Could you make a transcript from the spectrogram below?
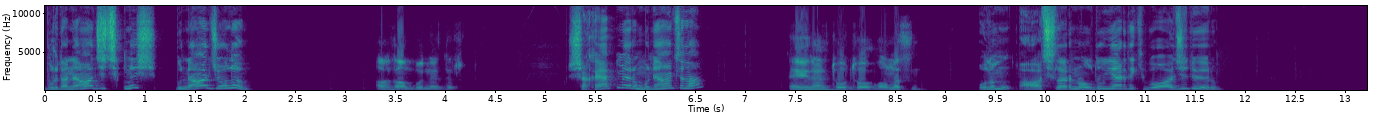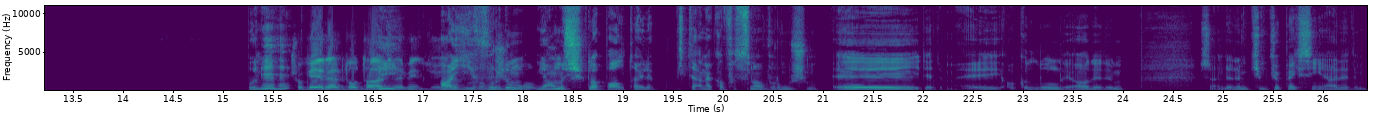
Burada ne ağacı çıkmış? Bu ne ağacı oğlum? Ağam bu nedir? Şaka yapmıyorum bu ne ağacı lan? Eğrel Toto olmasın. Oğlum ağaçların olduğu yerdeki bu ağacı diyorum. Bu ne? Çok eğrel Toto ağacına benziyor. ya. Ay mu vurdum oğlum? yanlışlıkla baltayla bir tane kafasına vurmuşum. Ey dedim. Ey akıllı ol ya dedim. Sen dedim kim köpeksin ya dedim.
